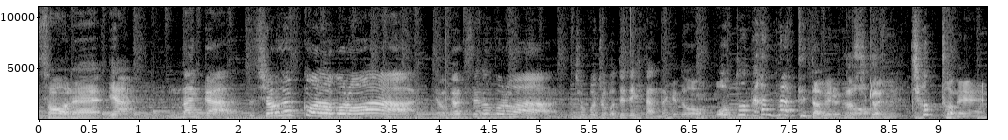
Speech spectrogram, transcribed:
そうね。いやなんか小学校の頃はでも学生の頃はちょこちょこ出てきたんだけど大人になって食べると確かに。ちょっとね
